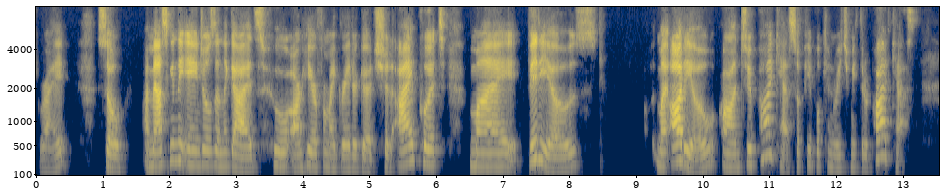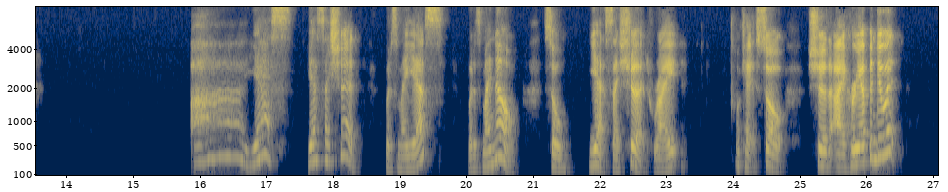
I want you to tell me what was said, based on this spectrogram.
Right. So I'm asking the angels and the guides who are here for my greater good. Should I put my videos, my audio onto podcast so people can reach me through podcast? Ah, yes. Yes, I should. What is my yes? What is my no? So, yes, I should, right? Okay, so should I hurry up and do it?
